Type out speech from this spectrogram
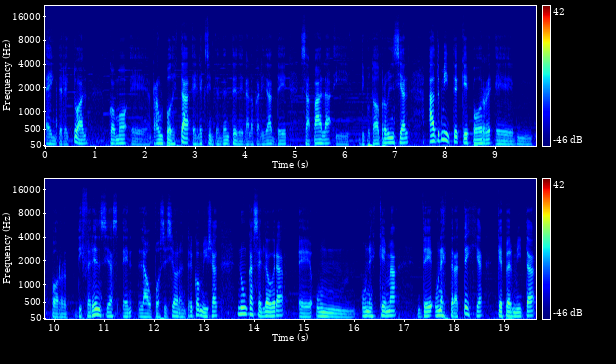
e intelectual, como eh, Raúl Podestá, el ex intendente de la localidad de Zapala y diputado provincial, admite que por, eh, por diferencias en la oposición, entre comillas, nunca se logra eh, un, esquema de una estrategia que permita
